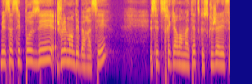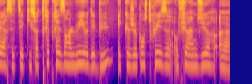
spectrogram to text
mais ça s'est posé. Je voulais m'en débarrasser. C'était très clair dans ma tête que ce que j'allais faire, c'était qu'il soit très présent lui au début et que je construise au fur et à mesure euh,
